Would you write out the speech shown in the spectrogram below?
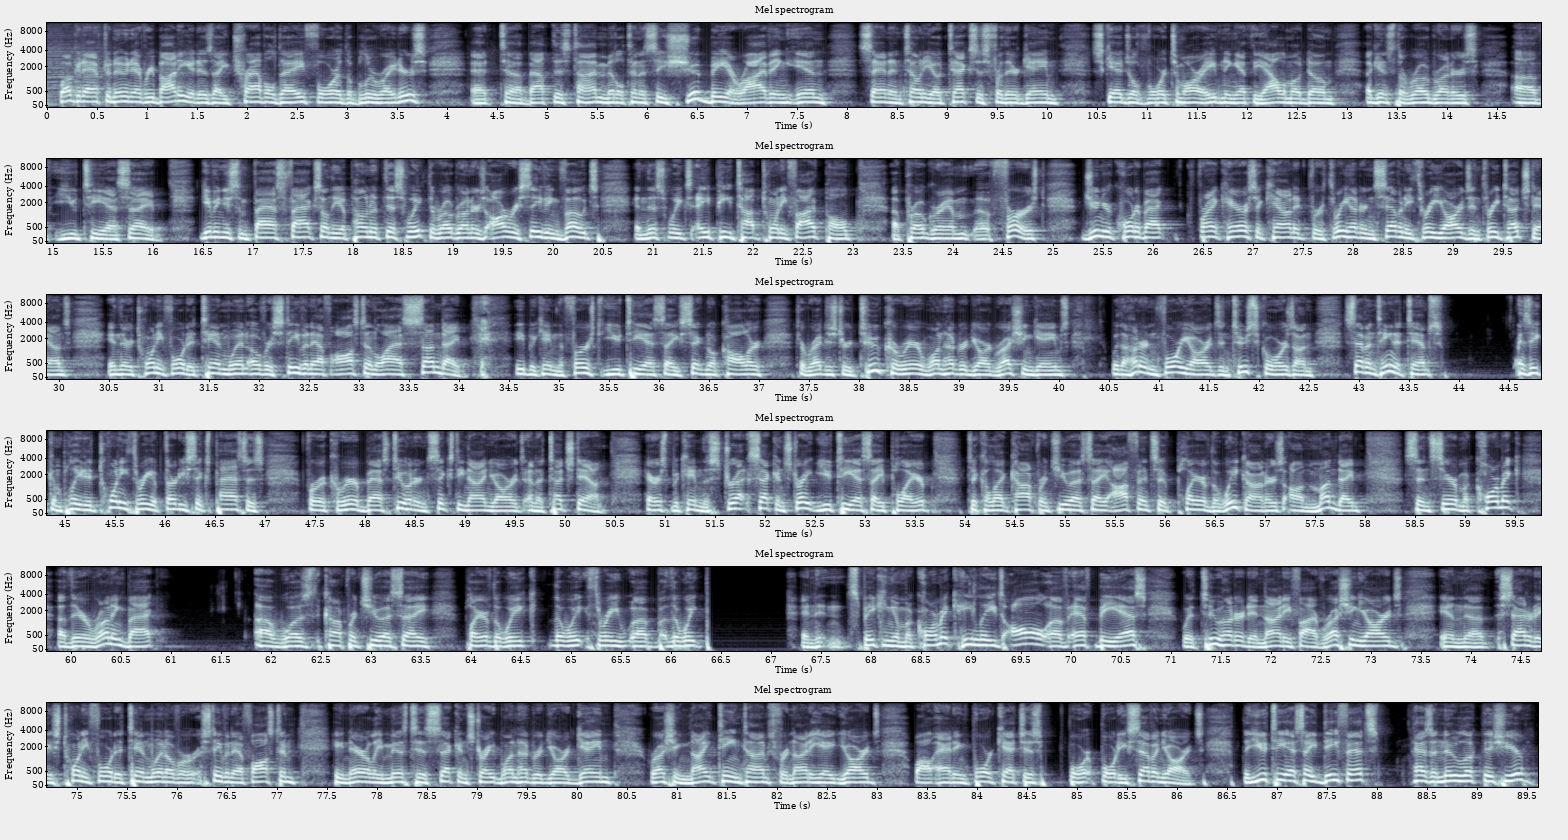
Well, good afternoon, everybody. It is a travel day for the Blue Raiders. At uh, about this time, Middle Tennessee should be arriving in San Antonio, Texas for their game scheduled for tomorrow evening at the Alamo Dome against the Roadrunners of UTSA. Giving you some fast facts on the opponent this week. The Roadrunners are receiving votes in this week's AP Top 25 poll, a program uh, first. Junior quarterback Frank Harris accounted for 373 yards and three touchdowns in their 24 to 10 win over Stephen F. Austin last Sunday. He became the first UTSA signal caller to register two career 100 yard rushing games with 104 yards and two scores on 17 attempts as he completed 23 of 36 passes for a career best 269 yards and a touchdown. Harris became the stra- second straight UTSA player to collect Conference USA Offensive Player of the Week honors on Monday. Sincere McCormick, uh, their running back, uh, was the Conference USA Player of the Week, the week three, uh, the week and speaking of McCormick, he leads all of FBS with 295 rushing yards in uh, Saturday's 24 to 10 win over Stephen F. Austin. He narrowly missed his second straight 100 yard game, rushing 19 times for 98 yards while adding four catches for 47 yards. The UTSA defense has a new look this year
